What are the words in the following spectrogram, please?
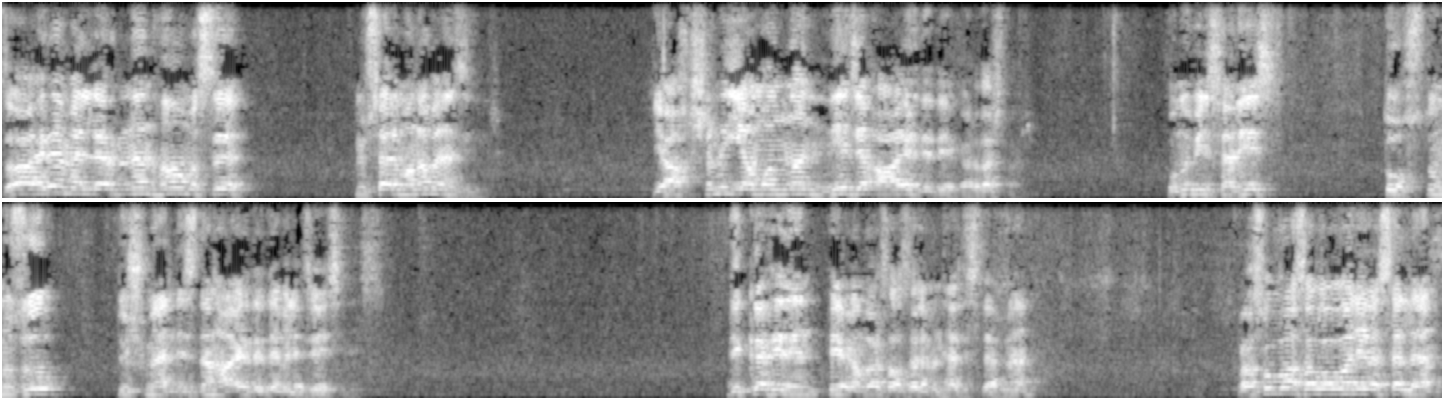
Zahiri əməllərindən hamısı müsəlmana bənziyir. Yaxşını yamandan necə ayırt edək, qardaşlar? Bunu bilsəniz, dostunuzu düşməninizdən ayırt edə biləcəksiniz. Diqqət edin Peyğəmbər s.ə.v-in hədislərinə. Rasulullah səlləm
